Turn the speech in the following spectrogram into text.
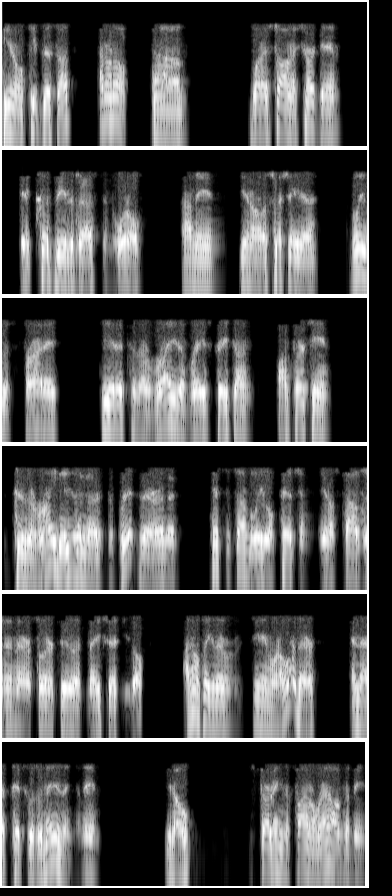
you know, keep this up. I don't know. Um, what I saw in a short game, it could be the best in the world. I mean, you know, especially, uh, I believe it was Friday. He hit it to the right of Rae's Creek on, on 13, to the right even the, the bridge there, and then hits this unbelievable pitch and, you know, stops it in there a foot or two and makes it. You go, I don't think I've ever seen anyone over there. And that pitch was amazing. I mean, you know, starting the final round, I mean,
